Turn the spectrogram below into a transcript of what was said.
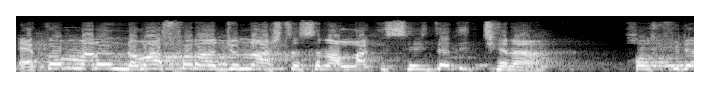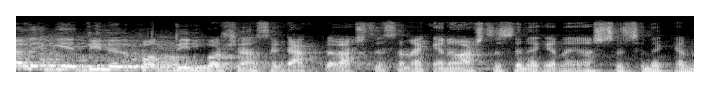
এখন মানুষ নামাজ পড়ার জন্য আসতেছে না, আল্লাহকে সেজদা দিচ্ছে না। হসপিটালে গিয়ে দিনের পর দিন বসে আছে, ডাক্তার আসতেছে না কেন, আসতেছে না কেন, আসতেছে না কেন?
